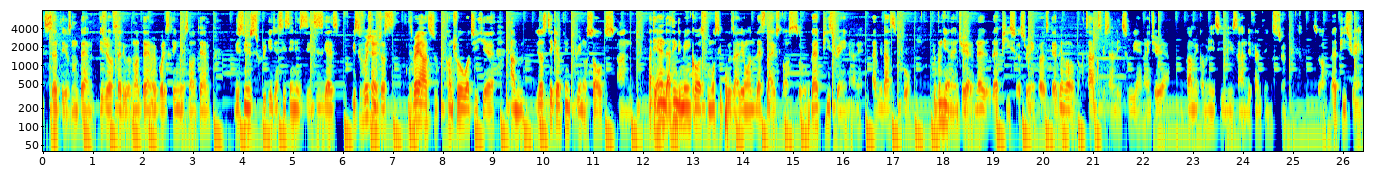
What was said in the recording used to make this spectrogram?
said it was not them. Israel said it was not them. Everybody's claiming it was not them this news agency saying is these guys misinformation is just it's very hard to control what you hear um just take everything to grain of salt and at the end i think the main cause for most people is that they want less lives lost so let peace reign i mean that's cool even here in nigeria let, let peace just reign because there have been a lot of attacks recently too here in nigeria in farming communities and different things too so let peace reign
